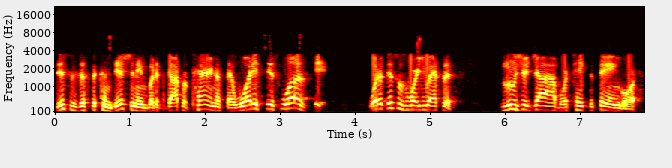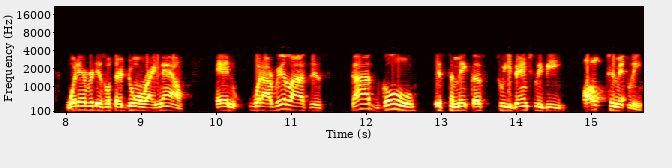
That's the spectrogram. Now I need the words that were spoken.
this is just the conditioning, but it's God preparing us that what if this was it? What if this is where you have to lose your job or take the thing or whatever it is what they're doing right now? And what I realized is God's goal is to make us to eventually be ultimately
